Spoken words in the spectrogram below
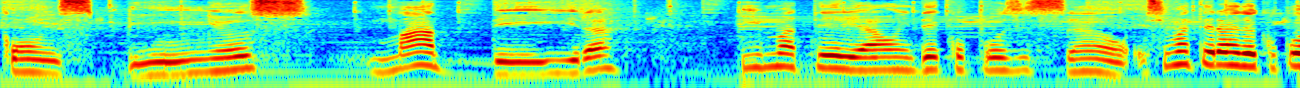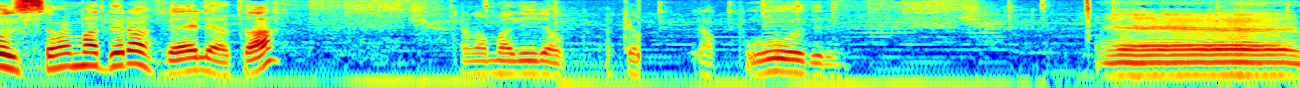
com espinhos, madeira e material em decomposição. Esse material em decomposição é madeira velha, tá? Aquela madeira, aquela madeira podre. É...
